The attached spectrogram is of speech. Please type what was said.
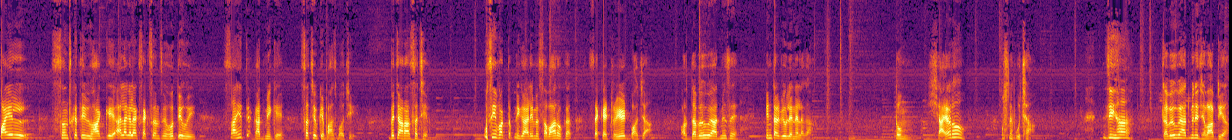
फ़ाइल संस्कृति विभाग के अलग अलग सेक्शन से होती हुई साहित्य अकादमी के सचिव के पास पहुँची। बेचारा सचिव उसी वक्त अपनी गाड़ी में सवार होकर सेक्रेटरीट पहुँचा और दबे हुए आदमी से इंटरव्यू लेने लगा। तुम शायर हो? उसने पूछा। जी हाँ दबे हुए आदमी ने जवाब दिया।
